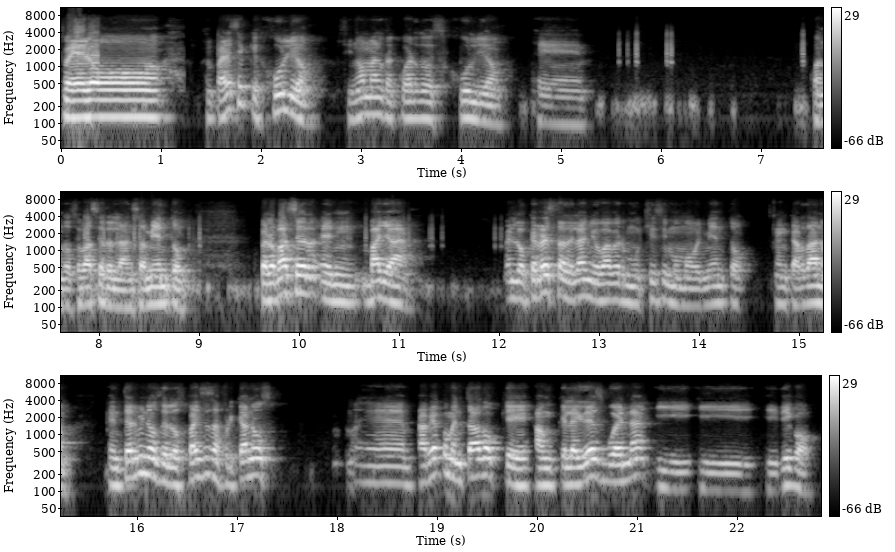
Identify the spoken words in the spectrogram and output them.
Pero me parece que julio, si no mal recuerdo, es julio, eh, cuando se va a hacer el lanzamiento. Pero va a ser en, vaya, en lo que resta del año va a haber muchísimo movimiento en Cardano. En términos de los países africanos, eh, había comentado que aunque la idea es buena y digo,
